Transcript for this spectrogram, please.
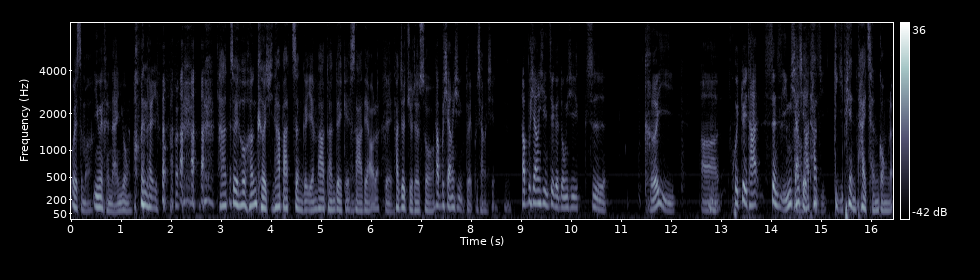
为什么？因为很难用，很难用。他最后很可惜，他把整个研发团队给杀掉了。对，他就觉得说，他不相信，对，不相信，嗯，他不相信这个东西是可以啊，呃嗯，会对他甚至影响他自己。底片太成功了。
